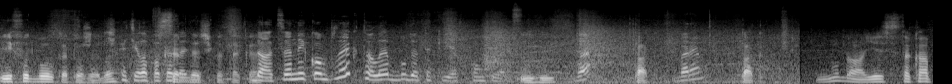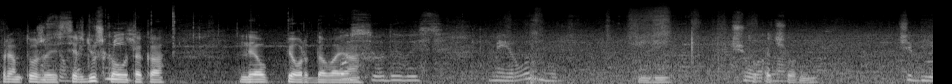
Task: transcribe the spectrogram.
І футболка теж, да? Хотіла показати. Сердечко таке. Да, це не комплект, але буде такий як комплект. Угу. Да? Так, Беремо? так. Ну да, є така прям теж Ось, сердюшка мій. вот така леопердовая. Ось сюди дивись. Мій розмір. Угу. Чорна. Така чорна. Чи біла?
